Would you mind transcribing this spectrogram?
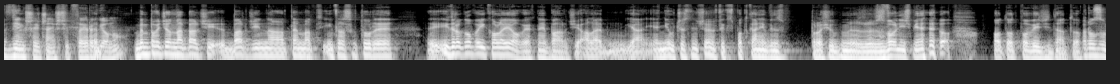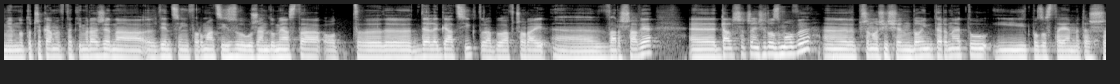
w większej części tutaj regionu? Bym powiedział najbardziej bardziej na temat infrastruktury i drogowej, i kolejowej jak najbardziej, ale ja, ja nie uczestniczyłem w tych spotkaniach, więc prosiłbym, żeby zwolnić mnie od odpowiedzi na to. Rozumiem, no to czekamy w takim razie na więcej informacji z Urzędu Miasta od e, delegacji, która była wczoraj e, w Warszawie. E, Dalsza część rozmowy e, przenosi się do internetu i pozostajemy też e,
